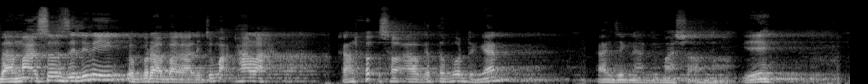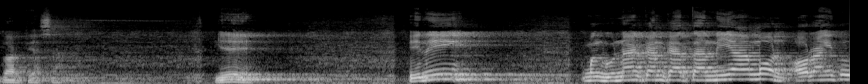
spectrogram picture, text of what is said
Mbah Maksum sendiri beberapa kali cuma kalah kalau soal ketemu dengan kanjeng Nabi Masya Allah yeah. luar biasa yeah. ini menggunakan kata niamun orang itu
